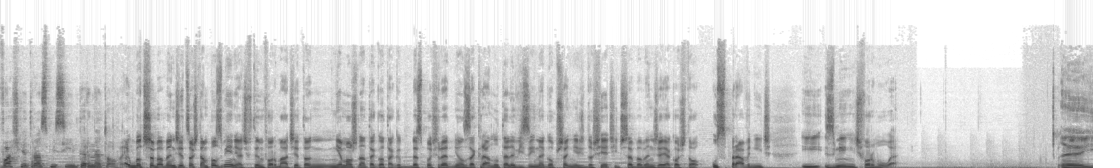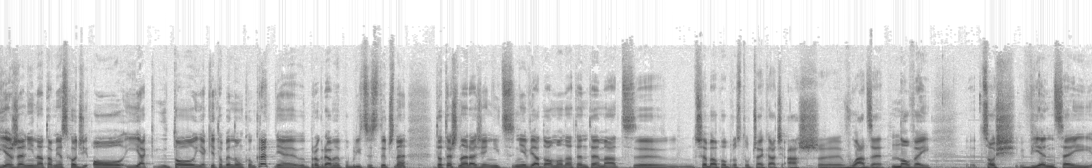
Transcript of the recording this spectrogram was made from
właśnie transmisji internetowej. Tak, bo trzeba będzie coś tam pozmieniać w tym formacie. To nie można tego tak bezpośrednio z ekranu telewizyjnego przenieść do sieci. Trzeba będzie jakoś to usprawnić i zmienić formułę. E, Jeżeli natomiast chodzi o jak, to, jakie to będą konkretnie programy publicystyczne, to też na razie nic nie wiadomo na ten temat. E, Trzeba po prostu czekać, aż e, władze nowej coś więcej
